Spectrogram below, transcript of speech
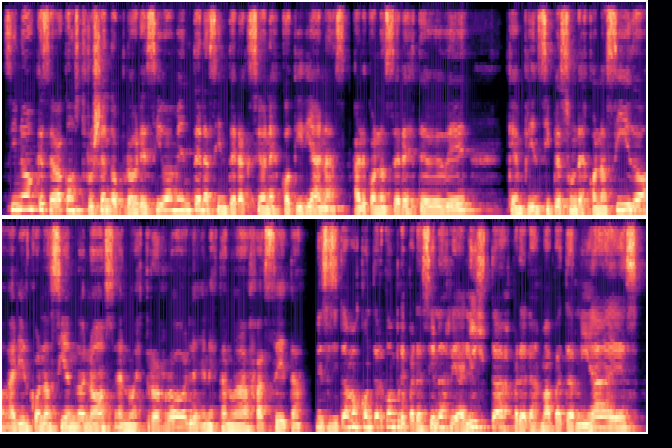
sino que se va construyendo progresivamente en las interacciones cotidianas. Al conocer este bebé, que en principio es un desconocido, al ir conociéndonos en nuestro rol en esta nueva faceta. Necesitamos contar con preparaciones realistas para las mapaternidades,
